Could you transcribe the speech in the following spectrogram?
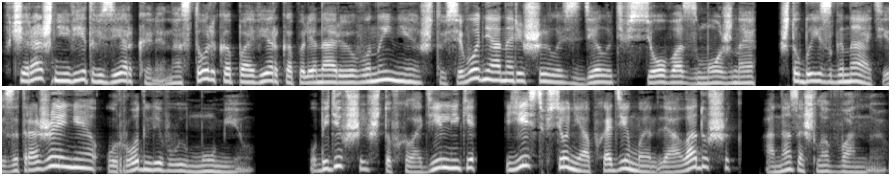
Вчерашний вид в зеркале настолько поверг Аполлинарию в уныние, что сегодня она решила сделать все возможное, чтобы изгнать из отражения уродливую мумию. Убедившись, что в холодильнике есть все необходимое для оладушек, она зашла в ванную.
